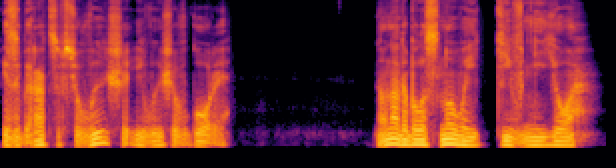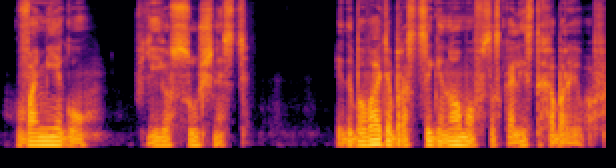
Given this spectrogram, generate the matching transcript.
и забираться все выше и выше в горы. Но надо было снова идти в нее, в Омегу, в ее сущность, и добывать образцы геномов со скалистых обрывов.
